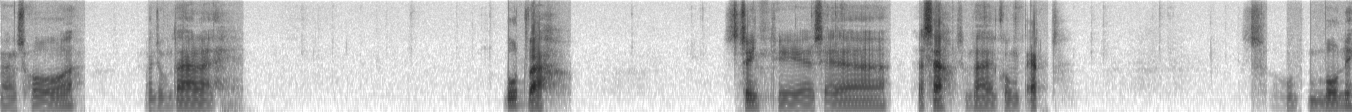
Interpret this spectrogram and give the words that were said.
mảng số mà chúng ta lại bút vào. String thì sẽ ra sao? Chúng ta hãy cùng test số 4 đi.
